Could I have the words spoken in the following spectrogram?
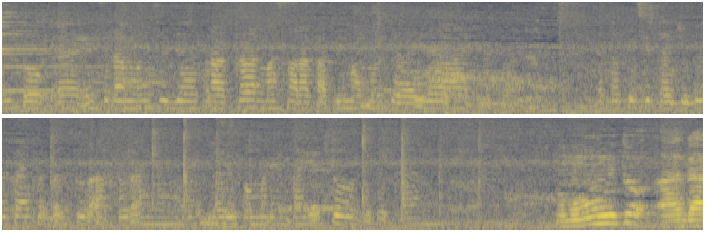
untuk eh, istilah mensejahterakan masyarakat di Makmur Jaya gitu. Ya, tapi kita juga kan kebentur aturan dari pemerintah itu gitu kan ngomong-ngomong itu ada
